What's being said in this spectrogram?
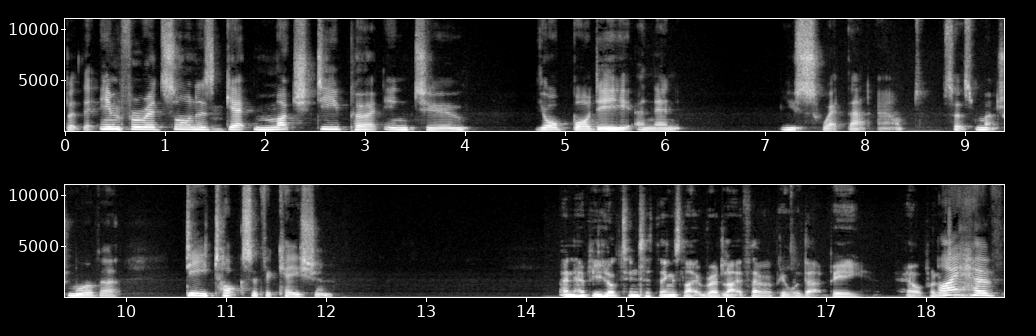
but the infrared saunas mm-hmm. get much deeper into your body and then you sweat that out. So it's much more of a detoxification. And have you looked into things like red light therapy? Would that be helpful? I have.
